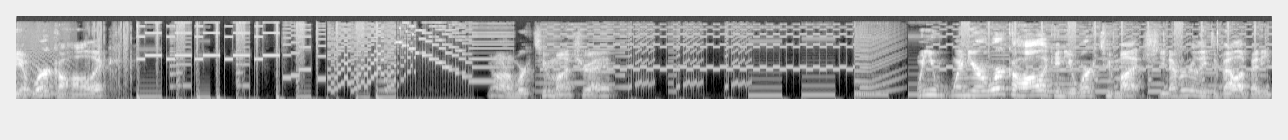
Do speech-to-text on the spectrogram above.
Be a workaholic. You don't want to work too much, right? When you when you're a workaholic and you work too much, you never really develop any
